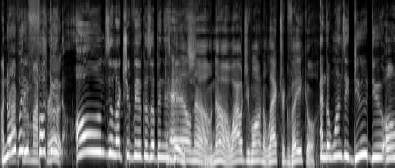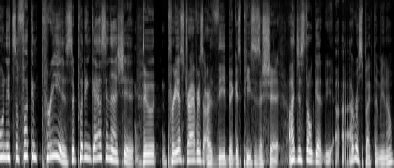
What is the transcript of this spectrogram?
I Nobody fucking truck. Owns electric vehicles up in this Hell bitch. no, no. Why would you want an electric vehicle? And the ones they do do own, it's a fucking Prius. They're putting gas in that shit. Dude, Prius drivers are the biggest pieces of shit. I just don't get. I respect them, you know.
